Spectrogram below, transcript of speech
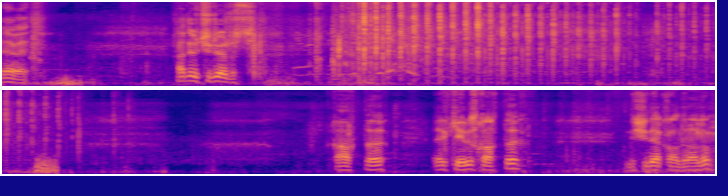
Evet. Hadi uçuruyoruz. Kalktı. Erkeğimiz kalktı. Dişi de kaldıralım.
